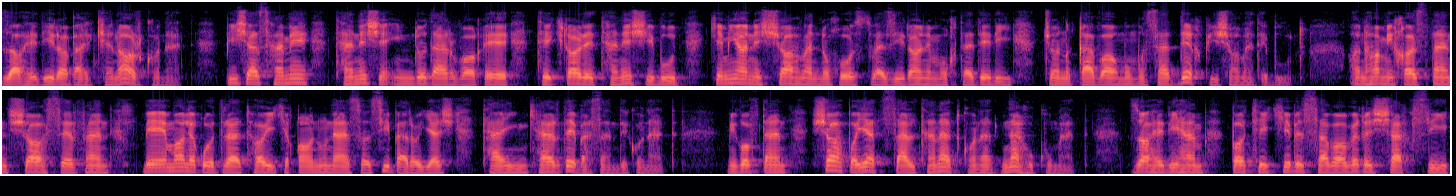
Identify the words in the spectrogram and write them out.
زاهدی را برکنار کند. بیش از همه تنش این دو در واقع تکرار تنشی بود که میان شاه و نخست وزیران مقتدری چون قوام و مصدق پیش آمده بود. آنها می‌خواستند شاه صرفا به اعمال قدرت هایی که قانون اساسی برایش تعیین کرده بسنده کند. می‌گفتند شاه باید سلطنت کند نه حکومت. زاهدی هم با تکیه به سوابق شخصی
